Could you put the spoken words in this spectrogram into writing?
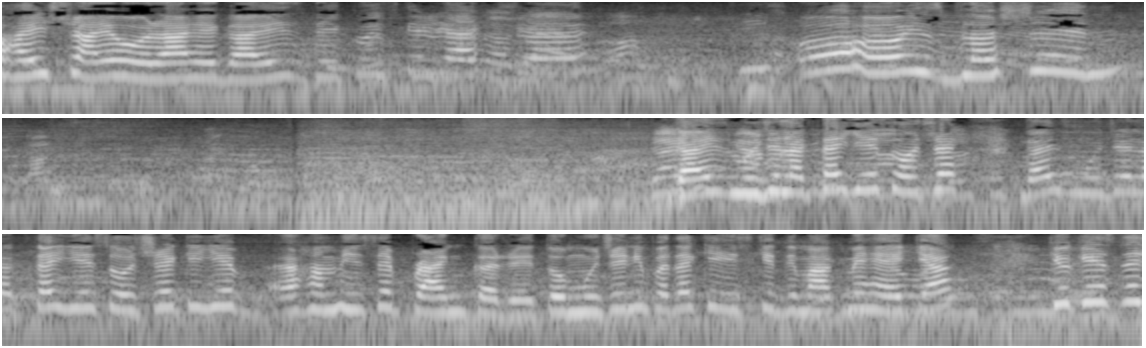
भाई शाय हो रहा है गाइस देखो इसके रिएक्शन ओहो इज़ ब्लशिंग गाइस मुझे लगता है ये सोच रहा है गाइस मुझे लगता है ये सोच रहा है कि ये हम इसे प्रैंक कर रहे हैं। तो मुझे नहीं पता कि इसके दिमाग में है क्या क्योंकि इसने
